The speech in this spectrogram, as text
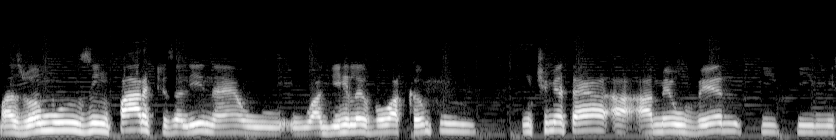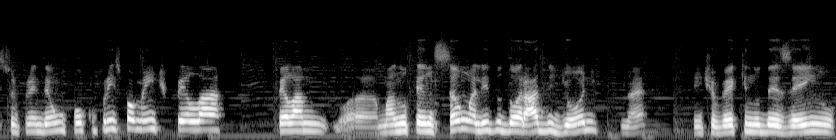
Mas vamos em partes ali, né? O, o Aguirre levou a campo um, um time até, a, a, meu ver, que, que me surpreendeu um pouco, principalmente pela, pela uh, manutenção ali do Dourado e Johnny, né? A gente vê que no desenho,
